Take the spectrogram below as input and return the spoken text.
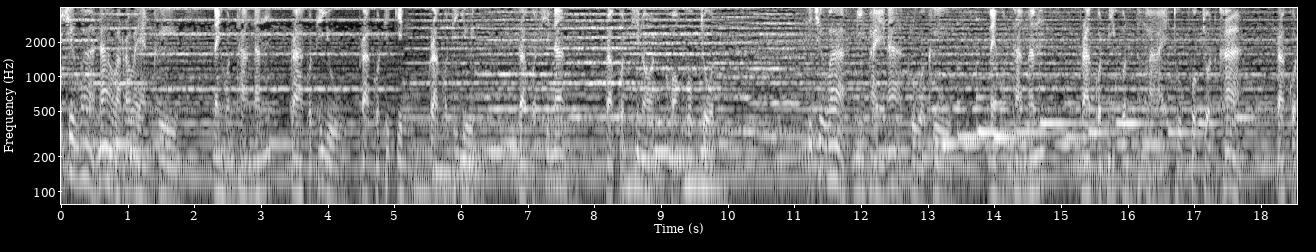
ที่ชื่อว่าหน้าหวาดระแวงคือ ในหนทางนั้น ปรากฏที่อยู่ ปรากฏที่กิน ปรากฏที่ยืน ปรากฏที่นั่ง ปรากฏที่นอนของพวกโจรที่ชื่อว่ามีภัยน่ากลัวคือ ในหนทางนั้น ปรากฏมีคนทั้งหลายถูกพวกโจรฆ่า ปรากฏ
